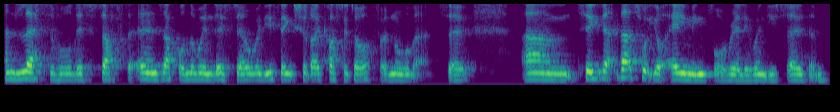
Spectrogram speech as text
and less of all this stuff that ends up on the windowsill when you think should I cut it off and all that. So, um, so that, that's what you're aiming for really when you sow them.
